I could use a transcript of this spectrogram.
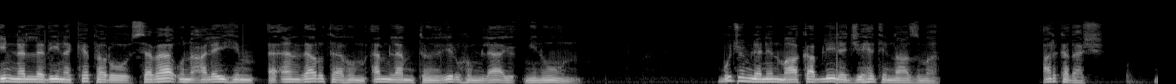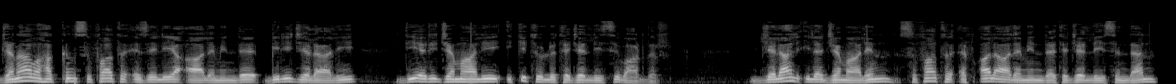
İnnellezîne keferû sevâun aleyhim e enzertehum em lem tunzirhum la yu'minûn. Bu cümlenin makabliyle ciheti nazmı. Arkadaş, Cenab-ı Hakk'ın sıfatı ezeliye aleminde biri celali, diğeri cemali iki türlü tecellisi vardır. Celal ile cemalin sıfatı ef'al aleminde tecellisinden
